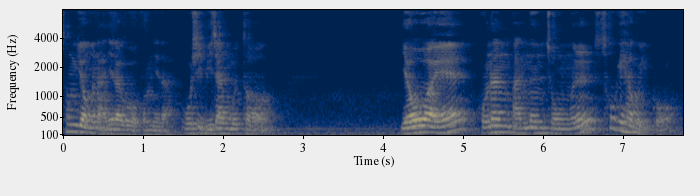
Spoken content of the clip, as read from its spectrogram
성경은 아니라고 봅니다. 52장부터 여호와의 고난 받는 종을 소개하고 있고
